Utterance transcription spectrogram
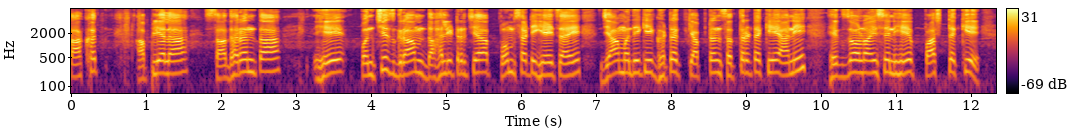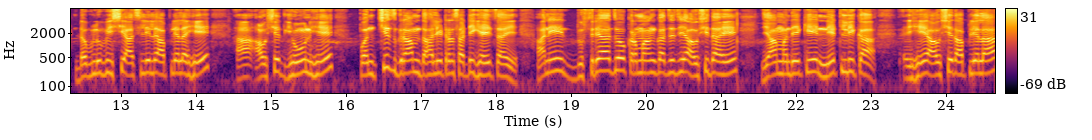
ताकद आपल्याला साधारणतः हे पंचवीस ग्राम दहा लिटरच्या पंपसाठी घ्यायचं आहे. ज्यामध्ये की घटक कॅप्टन सत्तर टक्के आणि हेक्झॉनायसन हे पाच टक्के डब्ल्यू बी सी असलेलं आपल्याला हे औषध घेऊन हे पंचवीस ग्राम दहा लिटरसाठी घ्यायचं आहे. आणि दुसऱ्या जो क्रमांकाचं जे औषध आहे ज्यामध्ये की नेटलिका हे औषध आपल्याला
